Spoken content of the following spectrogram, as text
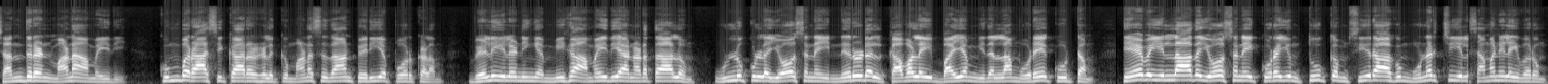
சந்திரன் மன அமைதி. கும்ப ராசிக்காரர்களுக்கு மனசு தான் பெரிய போர்க்களம். வெளியில் நீங்கள் மிக அமைதியாக நடத்தாலும் உள்ளுக்குள்ள யோசனை நெருடல் கவலை பயம் இதெல்லாம் ஒரே கூட்டம். தேவையில்லாத யோசனை குறையும் தூக்கம் சீராகும் உணர்ச்சியில் சமநிலை வரும்.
